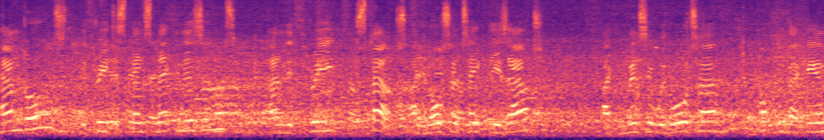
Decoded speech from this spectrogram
handles, the three dispense mechanisms, and the three spouts. I can also take these out. I can rinse it with water, pop them back in.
